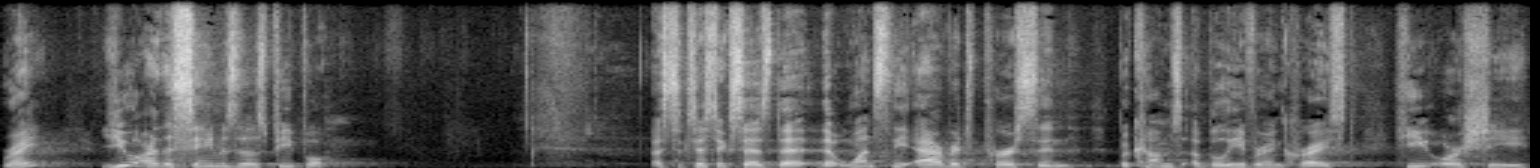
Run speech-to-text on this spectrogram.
Right? You are the same as those people. A statistic says that, that once the average person becomes a believer in Christ, he or she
